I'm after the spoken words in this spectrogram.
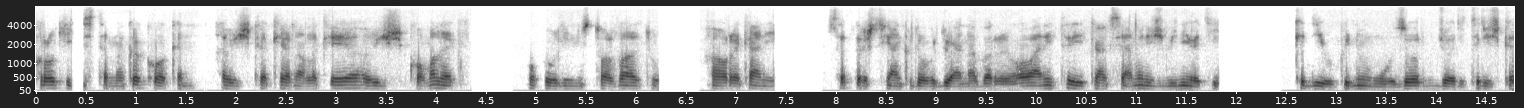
کڕۆکی سیستەمەکە کۆکن، ئەویش کە کێرنەڵەکەیە، ئەویش کۆمەڵێک وەکو لینوس تۆرڤالد و هاوڕێکانی سەرپەرشتییان کردووە بردوویانە بەر و ئەوانەی تری کاک سیامەنیش بینیوێتی کدی و گنوم و زۆر جۆری تریش کە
